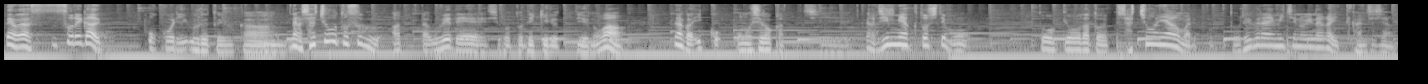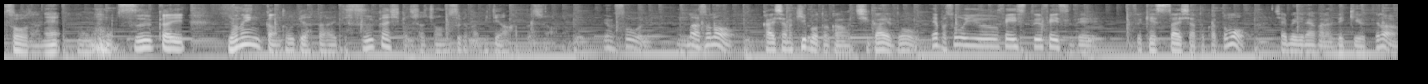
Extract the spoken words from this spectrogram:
でもそれが起こりうるというか、うん。なんか社長とすぐ会った上で仕事できるっていうのはなんか一個面白かったしなんか人脈としても東京だとやっぱ社長に会うまでどれぐらい道のり長いって感じじゃん。そうだね。もう数回4年間東京で働いて数回しか社長の姿見てなかったしな、でもそうね、うん。まあその会社の規模とかは違えどやっぱそういう face to face で決裁者とかとも喋りながらできるっていうのは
